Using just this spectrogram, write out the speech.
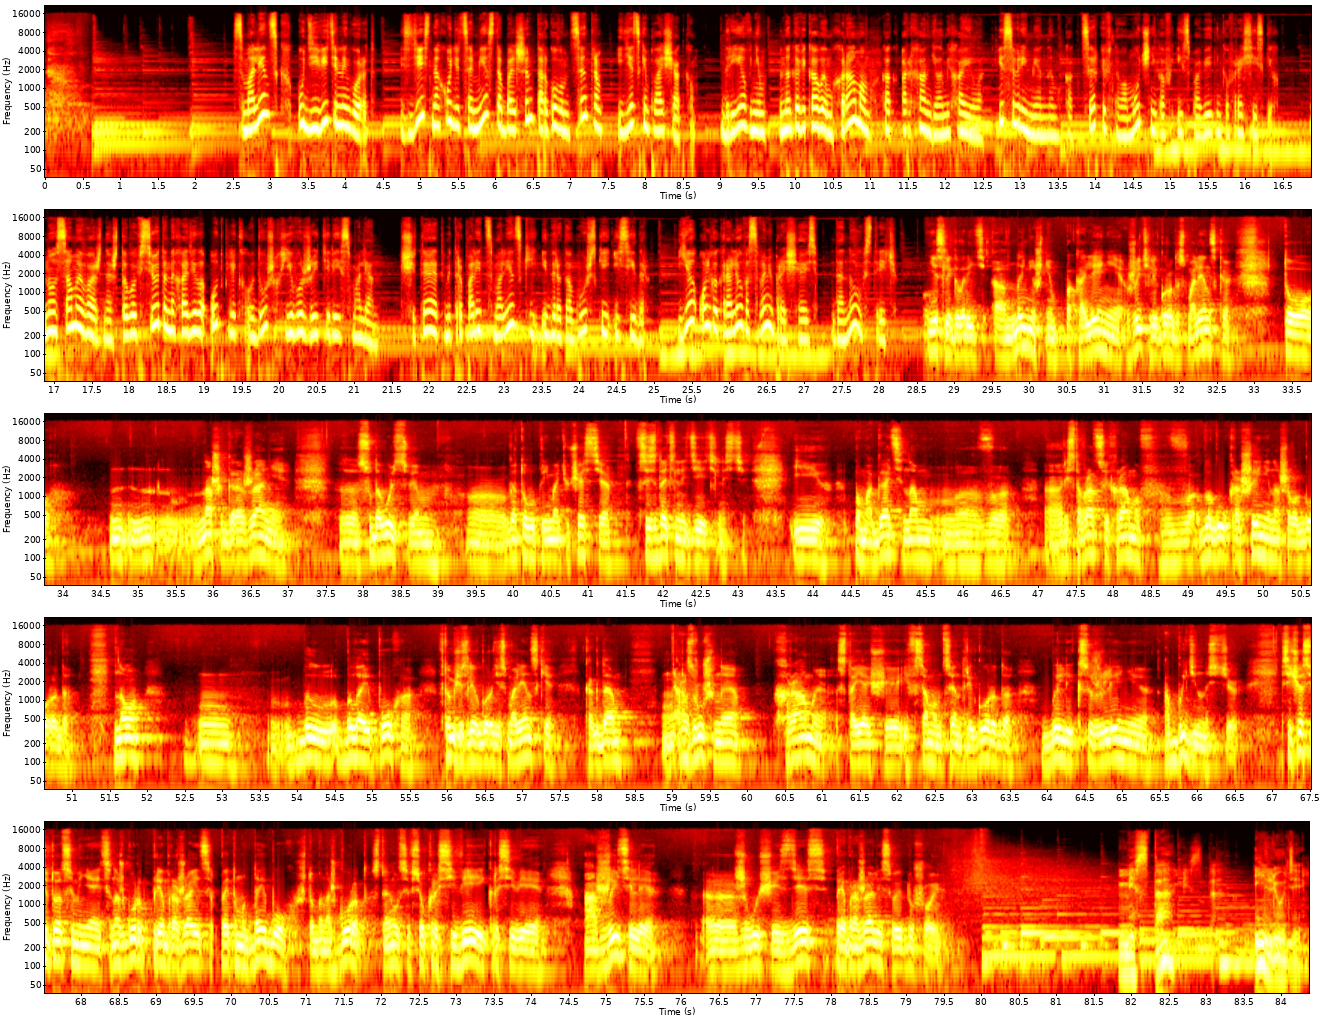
Смоленск – удивительный город. Здесь находится место большим торговым центром и детским площадкам, древним, многовековым храмом, как Архангела Михаила, и современным, как Церковь новомучеников и исповедников российских. Но самое важное, чтобы все это находило отклик в душах его жителей смолян, считает митрополит Смоленский и Дорогобужский Исидор. Я, Ольга Королева, с вами прощаюсь. До новых встреч! Если говорить о нынешнем поколении жителей города Смоленска, то наши горожане э, с удовольствием э, готовы принимать участие в созидательной деятельности и помогать нам в э, реставрации храмов, в благоукрашении нашего города. Но был, была эпоха, в том числе в городе Смоленске, когда разрушенные храмы, стоящие и в самом центре города, были, к сожалению, обыденностью. Сейчас ситуация меняется, наш город преображается, поэтому дай бог, чтобы наш город становился все красивее и красивее, а жители, э, живущие здесь, преображались своей душой. Места и люди.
